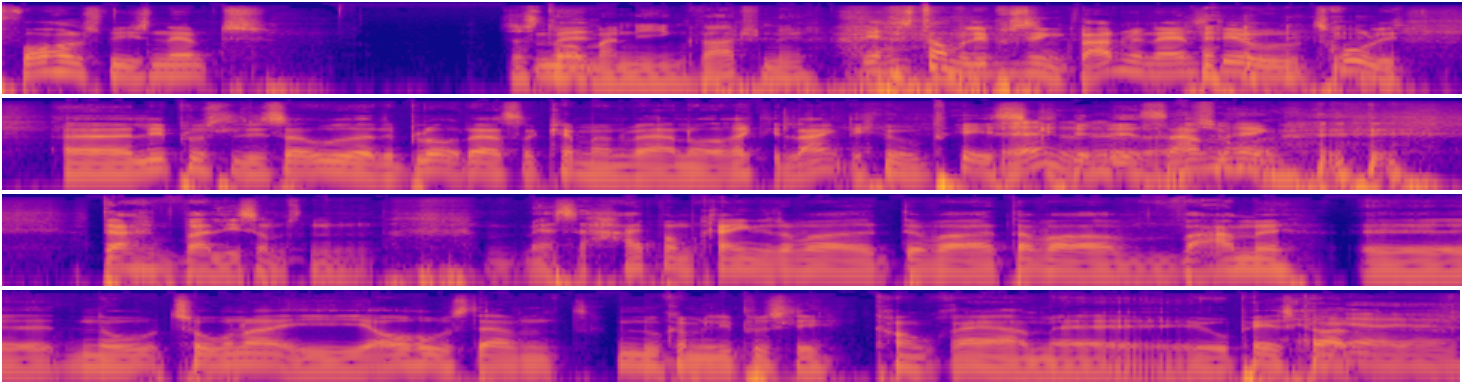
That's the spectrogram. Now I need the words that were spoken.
forholdsvis nemt. Så står Men- man i en kvartfinal. Ja, så står man lige pludselig i en kvartfinale. Det er jo utroligt. Uh, lige pludselig så ud af det blå der, så kan man være noget rigtig langt i europæisk det ja, er sammenhæng. Der var ligesom sådan en masse hype omkring det. Der var, det var, der var varme øh, no, toner i Aarhus. Der, nu kan man lige pludselig konkurrere med europæisk ja, hold. ja, ja.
